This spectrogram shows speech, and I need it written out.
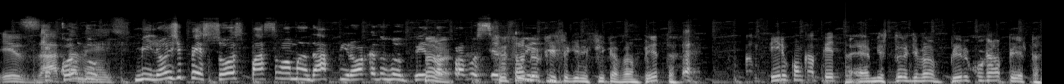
Exatamente. Milhões de pessoas passam a mandar a piroca do Vampeta Não, pra você Você no sabe o Twitter. que significa vampeta? Vampiro com capeta. É mistura de vampiro com capeta.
